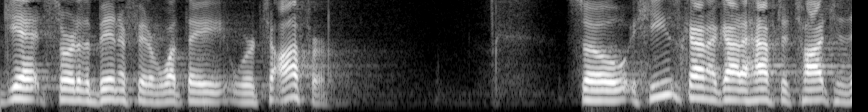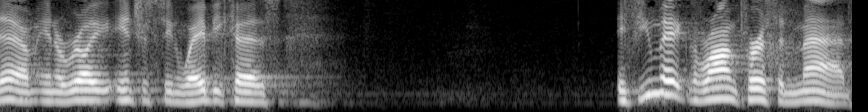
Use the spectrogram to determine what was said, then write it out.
get sort of the benefit of what they were to offer. So he's kind of got to have to talk to them in a really interesting way because if you make the wrong person mad,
